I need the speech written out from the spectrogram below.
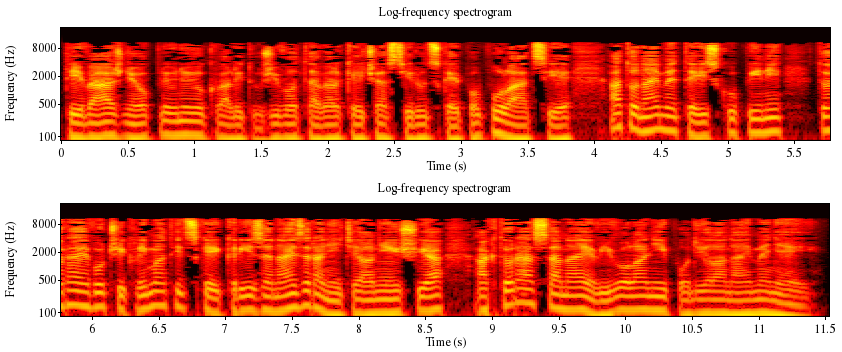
Tie vážne ovplyvňujú kvalitu života veľkej časti ľudskej populácie, a to najmä tej skupiny, ktorá je voči klimatickej kríze najzraniteľnejšia a ktorá sa na jej vyvolaní podiela najmenej.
